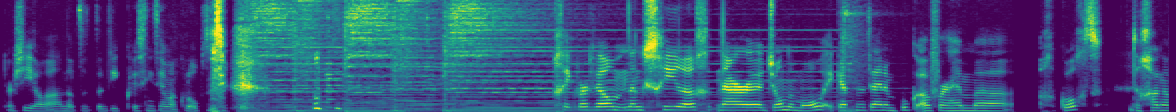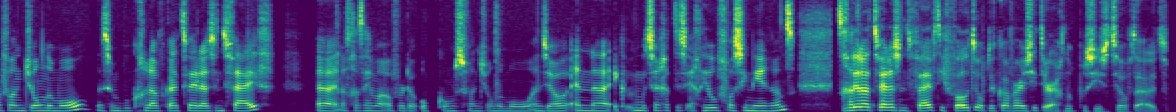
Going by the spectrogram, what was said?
daar zie je al aan dat, het, dat die quiz niet helemaal klopt. ik werd wel nieuwsgierig naar eh, John de Mol. Ik heb meteen een boek over hem eh, gekocht. De gangen van John de Mol. Dat is een boek geloof ik uit 2005. Eh, en dat gaat helemaal over de opkomst van John de Mol en zo. En ik moet zeggen, het is echt heel fascinerend. Het gaat, Linda 2005, die foto op de cover, hij ziet er echt nog precies hetzelfde uit.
